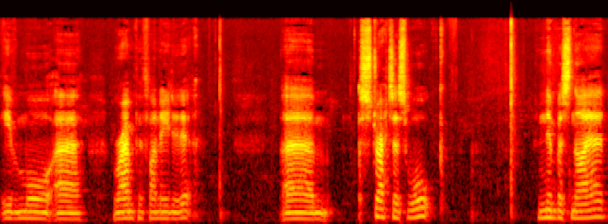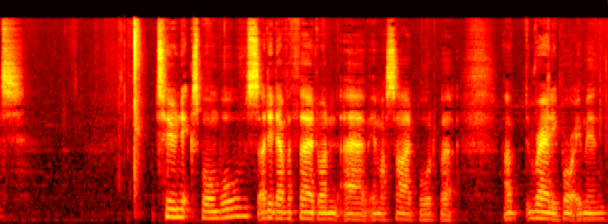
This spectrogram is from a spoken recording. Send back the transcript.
Even more uh, ramp if I needed it. Um, Stratus Walk. Nimbus Naiad two Nyxborn Wolves. I did have a third one uh, in my sideboard, but I rarely brought him in.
